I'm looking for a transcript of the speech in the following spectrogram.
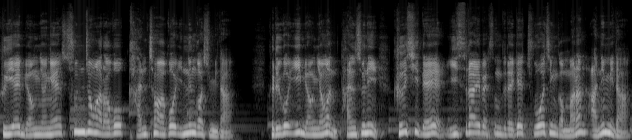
그의 명령에 순종하라고 간청하고 있는 것입니다. 그리고 이 명령은 단순히 그 시대에 이스라엘 백성들에게 주어진 것만은 아닙니다.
